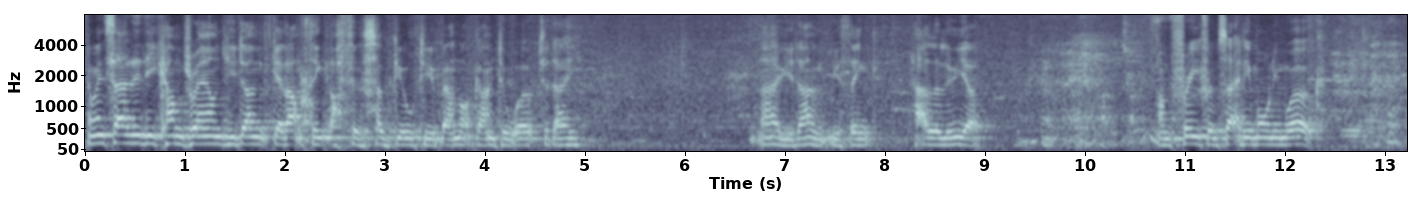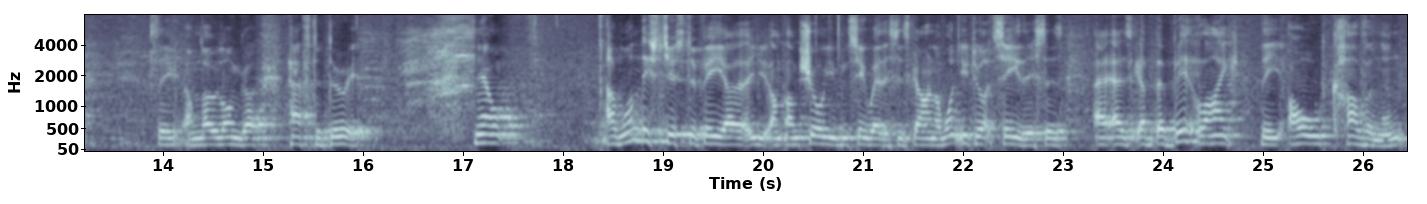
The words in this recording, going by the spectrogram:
And when Saturday comes round, you don't get up and think, I feel so guilty about not going to work today. No, you don't. You think, hallelujah. I'm free from Saturday morning work. See, I'm no longer have to do it. Now, I want this just to be, uh, I'm sure you can see where this is going. I want you to see this as, as a, a bit like the old covenant,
